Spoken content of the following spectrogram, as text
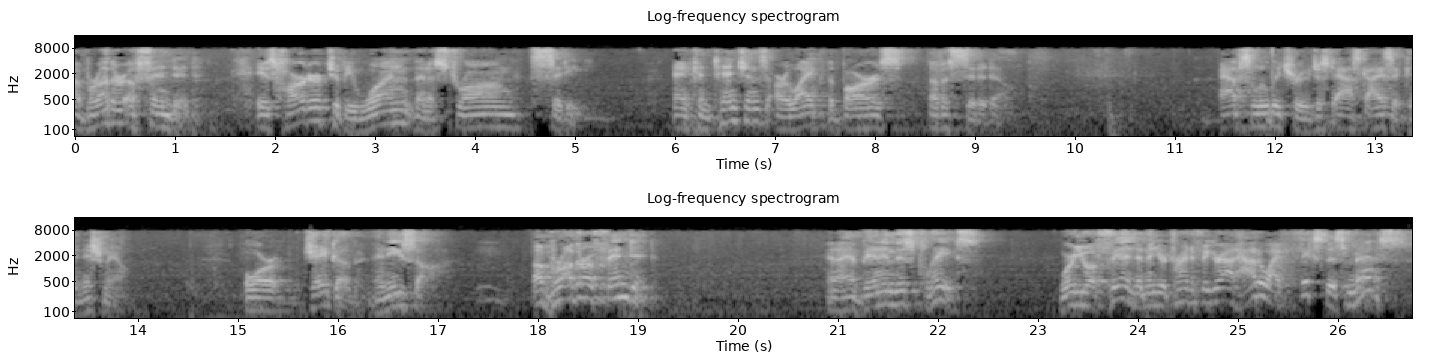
A brother offended is harder to be won than a strong city and contentions are like the bars of a citadel. Absolutely true. Just ask Isaac and Ishmael. Or Jacob and Esau. A brother offended. And I have been in this place where you offend and then you're trying to figure out how do I fix this mess?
